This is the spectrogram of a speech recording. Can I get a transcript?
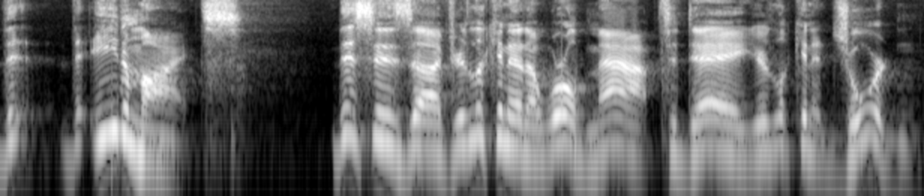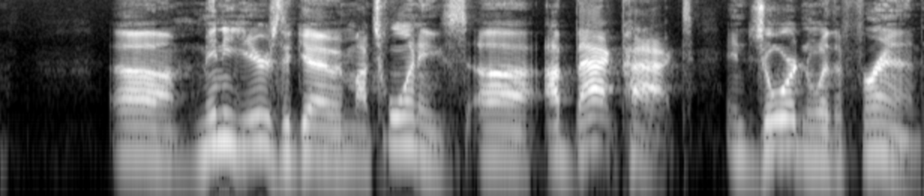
The, the Edomites, this is, uh, if you're looking at a world map today, you're looking at Jordan. Uh, many years ago in my 20s, uh, I backpacked in Jordan with a friend,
